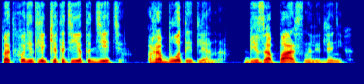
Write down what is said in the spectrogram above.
Подходит ли кето-диета детям? Работает ли она? Безопасна ли для них?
